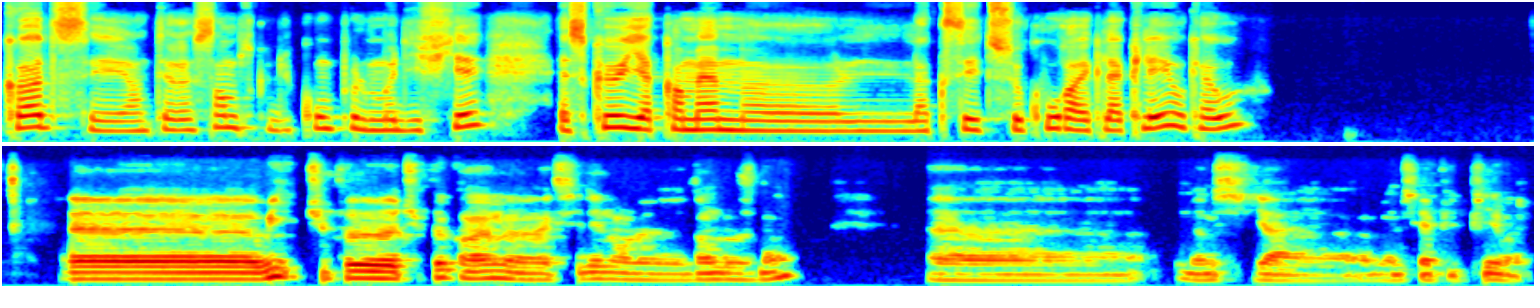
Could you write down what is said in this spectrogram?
code, c'est intéressant parce que du coup, on peut le modifier. Est-ce qu'il y a quand même euh, l'accès de secours avec la clé au cas où? Euh, oui, tu peux, tu peux quand même accéder dans le, dans le logement. Euh, même s'il y a, a plus de ouais.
